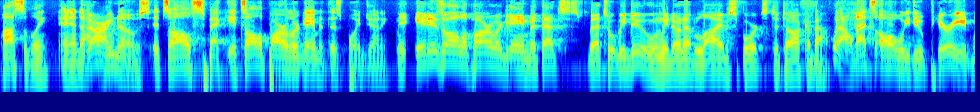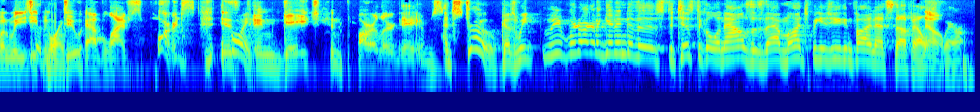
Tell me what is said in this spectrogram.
possibly, and uh, right. who knows? It's all spec. It's all a parlor game at this point, Johnny. It, it is all a parlor game, but that's that's what we do when we don't have live sports to talk about. Well, that's all we do. Period. When we even do have live sports, Good is point. engage in parlor games. It's true because we, we we're not going to get into the statistical analysis that much because you can find that stuff elsewhere. No,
